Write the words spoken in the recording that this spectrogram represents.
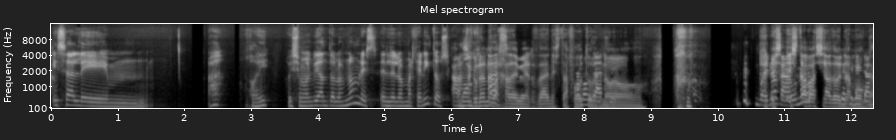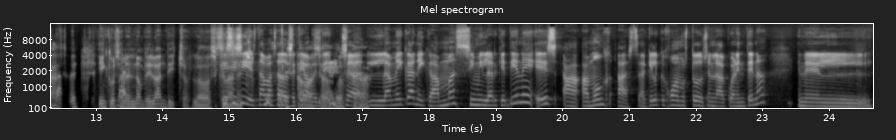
es al de... mm, Ah, joder, hoy se me olvidan todos los nombres. El de los marcianitos. Pasa Among que una navaja de verdad en esta foto, no. Bueno, cada uno está basado en Among. Us, ¿eh? incluso Vale. en el nombre, y lo han dicho los que Sí, lo han sí, sí, está basado, Está efectivamente. basado, o sea, está- la mecánica más similar que tiene es a Among Us, aquel que jugamos todos en la cuarentena, en el,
